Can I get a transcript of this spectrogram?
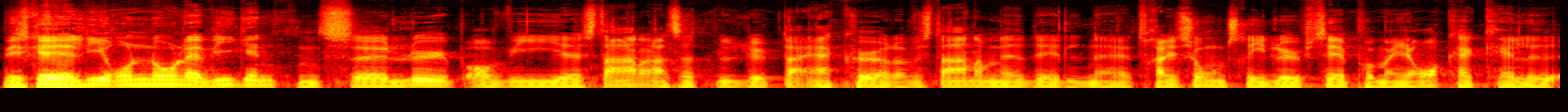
Vi skal lige runde nogle af weekendens øh, løb, og vi øh, starter altså et løb, der er kørt, og vi starter med den øh, traditionsrige løbserie på Mallorca, kaldet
